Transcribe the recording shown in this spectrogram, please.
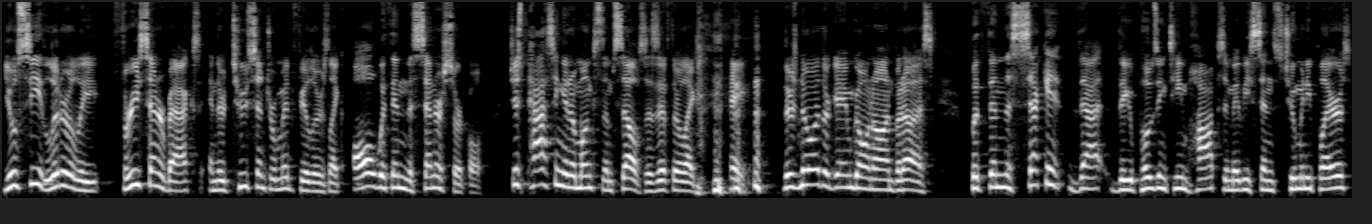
You'll see literally three center backs and their two central midfielders, like all within the center circle, just passing it amongst themselves as if they're like, hey, there's no other game going on but us. But then the second that the opposing team hops and maybe sends too many players,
